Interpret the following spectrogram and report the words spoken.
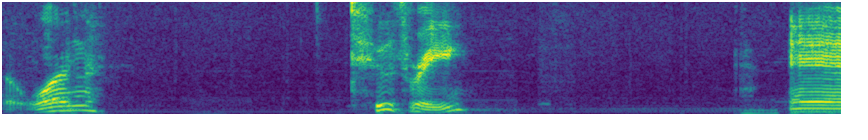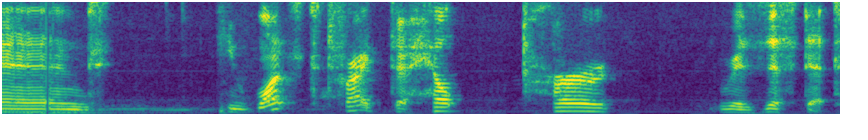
So one, two, three. And he wants to try to help her resist it.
